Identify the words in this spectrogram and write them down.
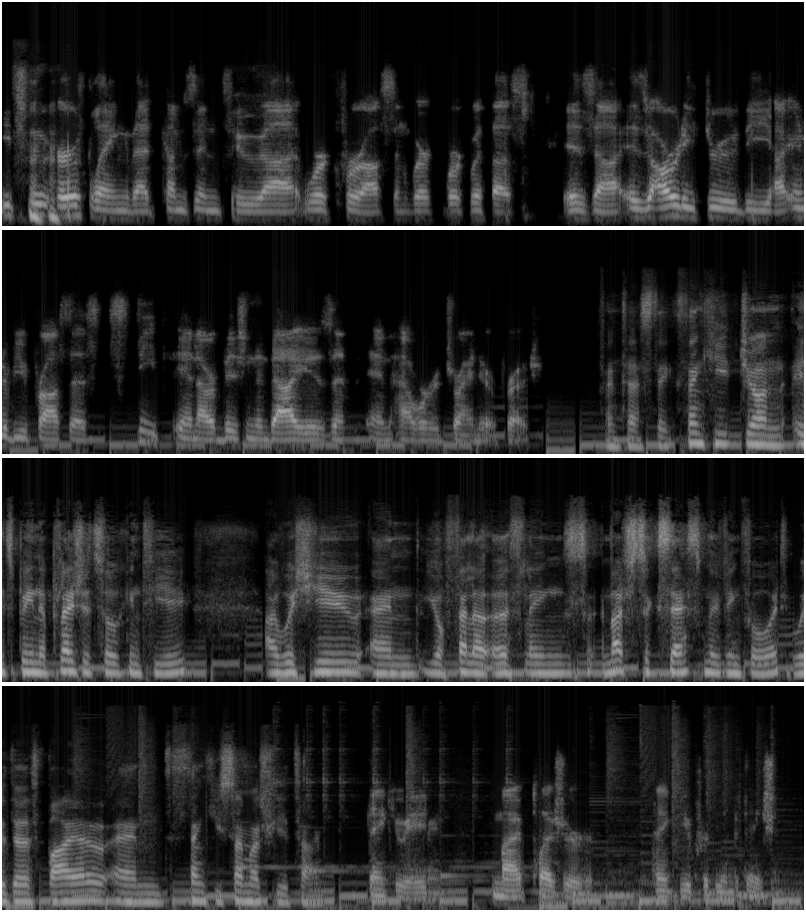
each new Earthling that comes into uh, work for us and work work with us is uh, is already through the uh, interview process, steeped in our vision and values and, and how we're trying to approach. Fantastic. Thank you, John. It's been a pleasure talking to you. I wish you and your fellow Earthlings much success moving forward with Oerth Bio, and thank you so much for your time. Thank you, Adrian. My pleasure. Thank you for the invitation.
